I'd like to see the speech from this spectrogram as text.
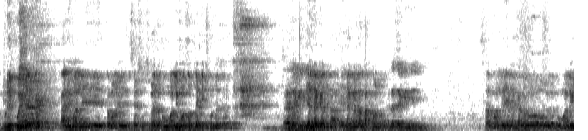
ఇప్పుడు ఎక్కువ ఇచ్చారు. కానీ మళ్ళీ తమ ఇన్స్ట్రక్షన్స్ మేరకు మళ్ళీ మొత్తం తగ్గించుకుంటూ వచ్చారు సార్ ఎన్నకన్నా ఎన్నకన్నా తక్కువ తగ్గింది? సార్ మళ్ళీ ఎన్నికలలో వీళ్ళకు మళ్ళీ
